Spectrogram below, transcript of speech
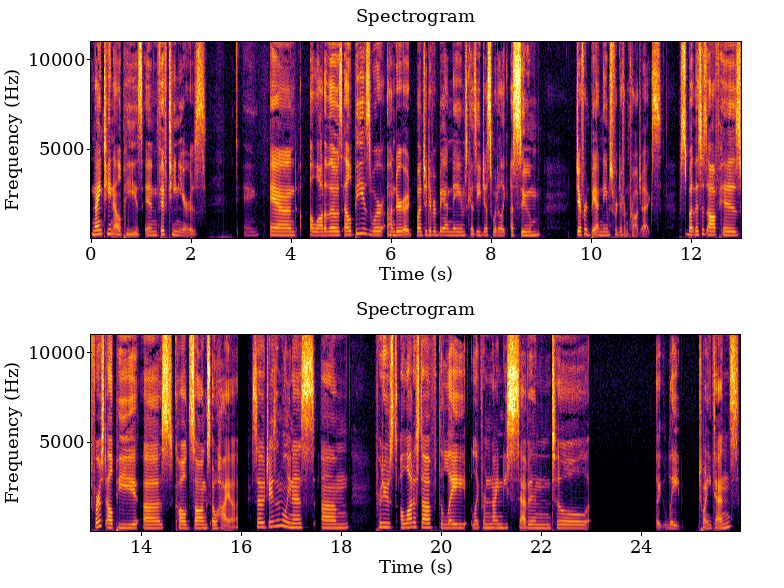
19 LPs in 15 years. Dang. And a lot of those LPs were under a bunch of different band names because he just would like assume different band names for different projects. But this is off his first LP uh, called Songs Ohia. So Jason Molinas um, produced a lot of stuff the late, like from 97 till like late 2010s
